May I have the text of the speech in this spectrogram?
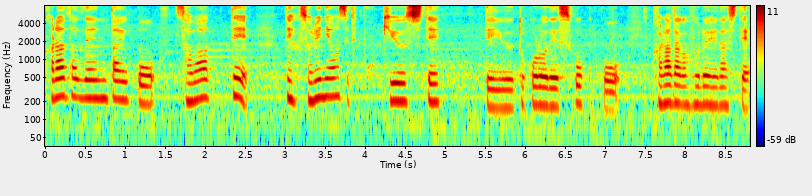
体全体をこう触ってでそれに合わせて呼吸してっていうところですごくこう体が震え出して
